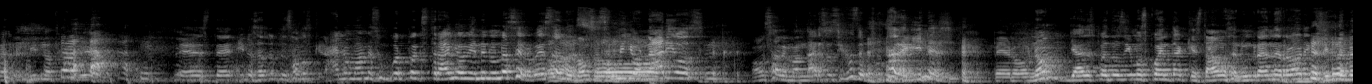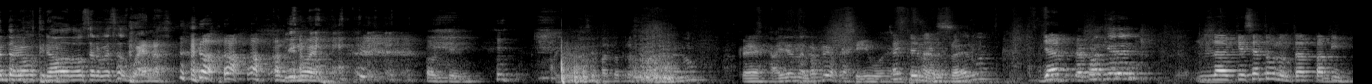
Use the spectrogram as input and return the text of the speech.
Era Pepito también. Este, y nosotros pensamos que, ah, no mames, un cuerpo extraño, viene en una cerveza, nos vamos a hacer millonarios. Vamos a demandar a esos hijos de puta de Guinness. Pero no, ya después nos dimos cuenta que estábamos en un gran error y que simplemente habíamos tirado dos cervezas buenas. Continúen. Ok. Oye, hace falta otra cerveza, ¿no? ¿Qué? ¿Ahí en el refri o qué? Sí, güey. Ahí tienes. ¿Puedes traer, güey? Ya, ¿De cuál quieren? la que sea tu voluntad, papi.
